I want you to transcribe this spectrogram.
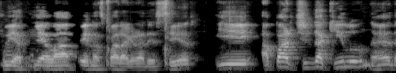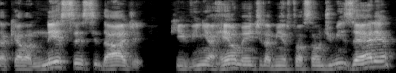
Fui até lá apenas para agradecer. E a partir daquilo, né, daquela necessidade que vinha realmente da minha situação de miséria,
